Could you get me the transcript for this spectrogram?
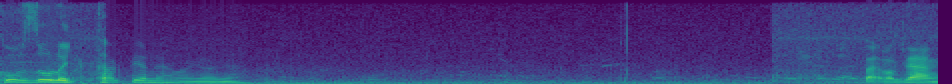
khu du lịch Thác Tiên đấy mọi người nhé. Tại Bắc Giang.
